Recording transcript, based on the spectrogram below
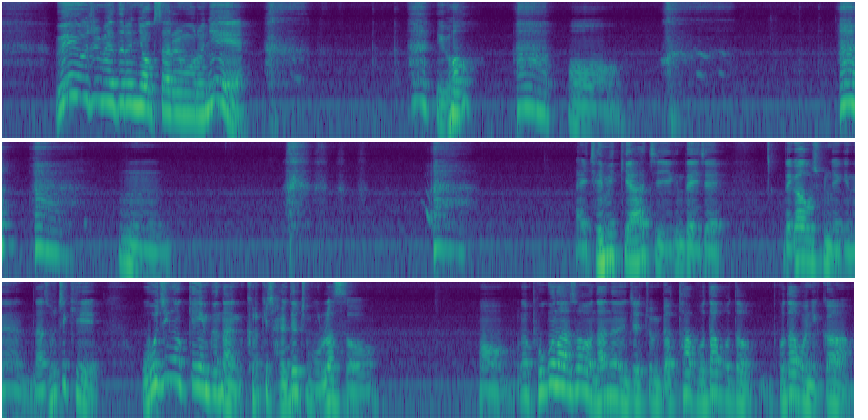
왜 요즘 애들은 역사를 모르니? 이거? 어. 음. 아니 재밌게 하지. 근데 이제 내가 하고 싶은 얘기는 난 솔직히 오징어 게임도 난 그렇게 잘 될 줄 몰랐어. 어 보고 나서 나는 이제 좀 몇 화 보다 보다 보다 보니까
